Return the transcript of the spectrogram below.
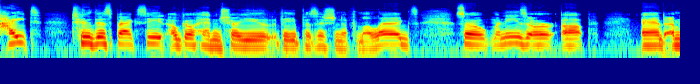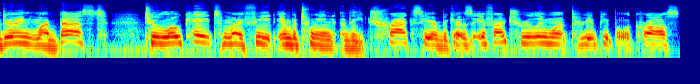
height to this back seat, I'll go ahead and show you the position of my legs. So my knees are up and I'm doing my best to locate my feet in between the tracks here because if I truly want three people across,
